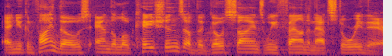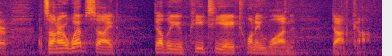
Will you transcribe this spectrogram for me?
and you can find those and the locations of the ghost signs we found in that story there. It's on our website, WPTA21.com.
